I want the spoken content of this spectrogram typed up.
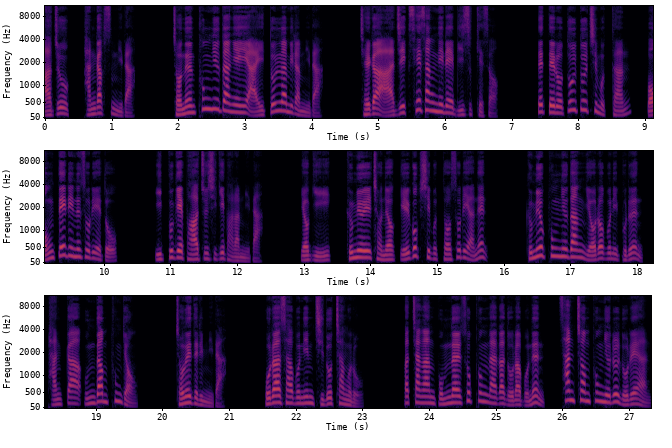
아주 반갑습니다. 저는 풍류당의 아이 똘남이랍니다. 제가 아직 세상 일에 미숙해서 때때로 똘똘치 못한 멍 때리는 소리에도 이쁘게 봐주시기 바랍니다. 여기 금요일 저녁 7시부터 소리하는 금요풍류당 여러분이 부른 단가 운담 풍경 전해드립니다. 보라사부님 지도창으로 화창한 봄날 소풍 나가 놀아보는 산천 풍류를 노래한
